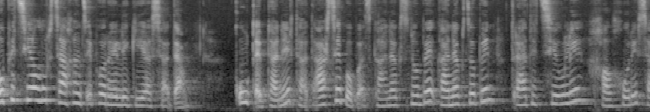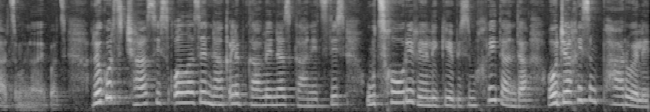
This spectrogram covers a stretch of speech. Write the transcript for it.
ოფიციალურ სახელმწიფო რელიგიასა და კულტებთან ერთად არსებობას განაგზობენ ტრადიციული ხალხური სარწმუნოებაც. როგორც ჩანს, ის ყველაზე ნაკლებ გავლენას განიცდის უცხოური რელიგიების მხრიდან და ოჯახის მფარველი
